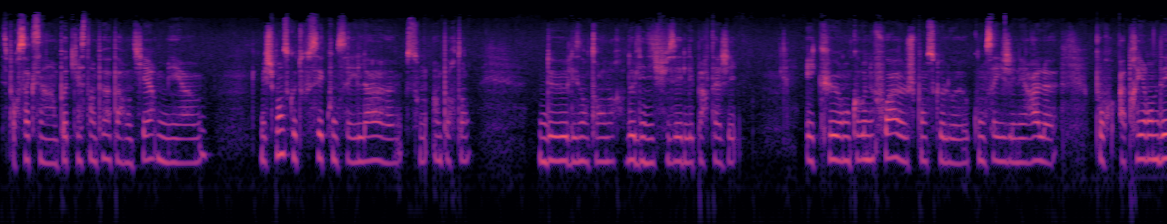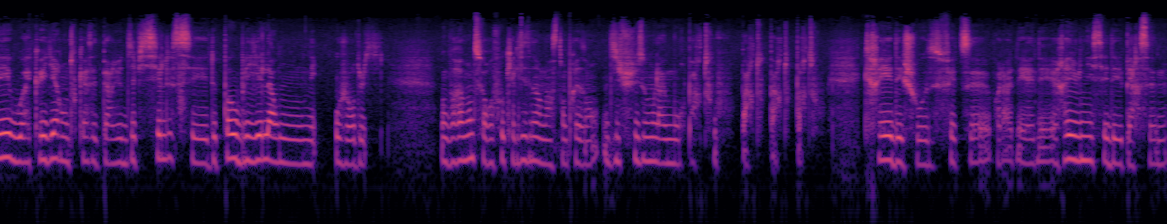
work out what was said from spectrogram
C'est pour ça que c'est un podcast un peu à part entière, mais, euh, mais je pense que tous ces conseils-là euh, sont importants de les entendre, de les diffuser, de les partager. Et que, encore une fois, je pense que le conseil général pour appréhender ou accueillir en tout cas cette période difficile, c'est de ne pas oublier là où on est aujourd'hui. Donc vraiment de se refocaliser dans l'instant présent. Diffusons l'amour partout, partout, partout, partout. Créez des choses, faites, euh, voilà, réunissez des personnes.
